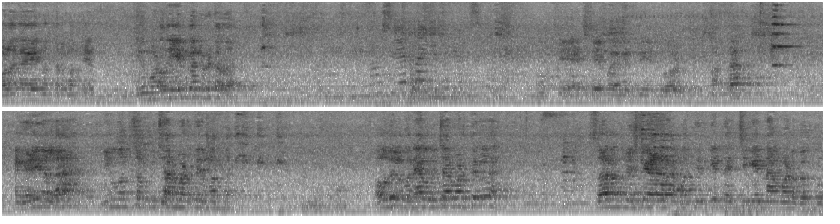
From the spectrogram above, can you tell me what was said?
ಒಳಗ ಏನಂತಾರೆ ಮತ್ತೆ? ನೀವು ಮಾಡೋದು ಏನು ಬೆನಿಫಿಟ್ ಬಿಟ್ಟದ? ಓಕೆ ಸೇಫ್ ಆಗಿರ್ತೀವಿ ಗುಡ್ ಮತ್ತೆ? ಹೇಳಿರಲ್ಲ ನೀವು ಒಂದು ಸ್ವಲ್ಪ ವಿಚಾರ ಮಾಡ್ತೀರಿ ಮತ್ತೆ. ಹೌದಿಲ್ಲ ಮನ್ಯಾಗ ವಿಚಾರ ಮಾಡ್ತಿರಲ್ಲ ಸರ್ ಅಂತ ಇಷ್ಟು ಹೇಳ್ಯಾರ, ಮತ್ತೆ ಇದಕ್ಕಿಂತ ಹೆಚ್ಚಿಗೆ ನಾ ಮಾಡಬೇಕು?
